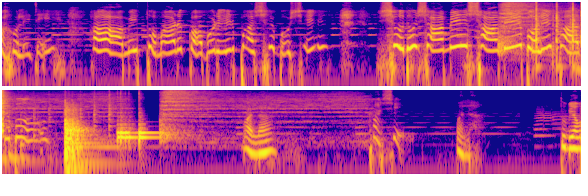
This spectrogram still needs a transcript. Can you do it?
তাহলে যে আমি তোমার কবরের পাশে বসে শুধু স্বামী স্বামী বলে কাঁদবো। মালা। কাশিম। মালা তুমি আমার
